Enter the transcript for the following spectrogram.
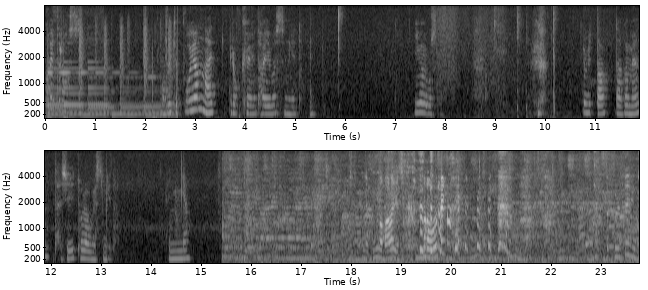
코에 들어갔어. 어, 왜 이렇게 뿌였나? 했- 이렇게 다 입었습니다. 이거 입었어. 좀 이따 나가면 다시 돌아오겠습니다. 안녕. 근데 뭔가 말하기 지금 겁나 어색해. 진짜 골 때리네.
